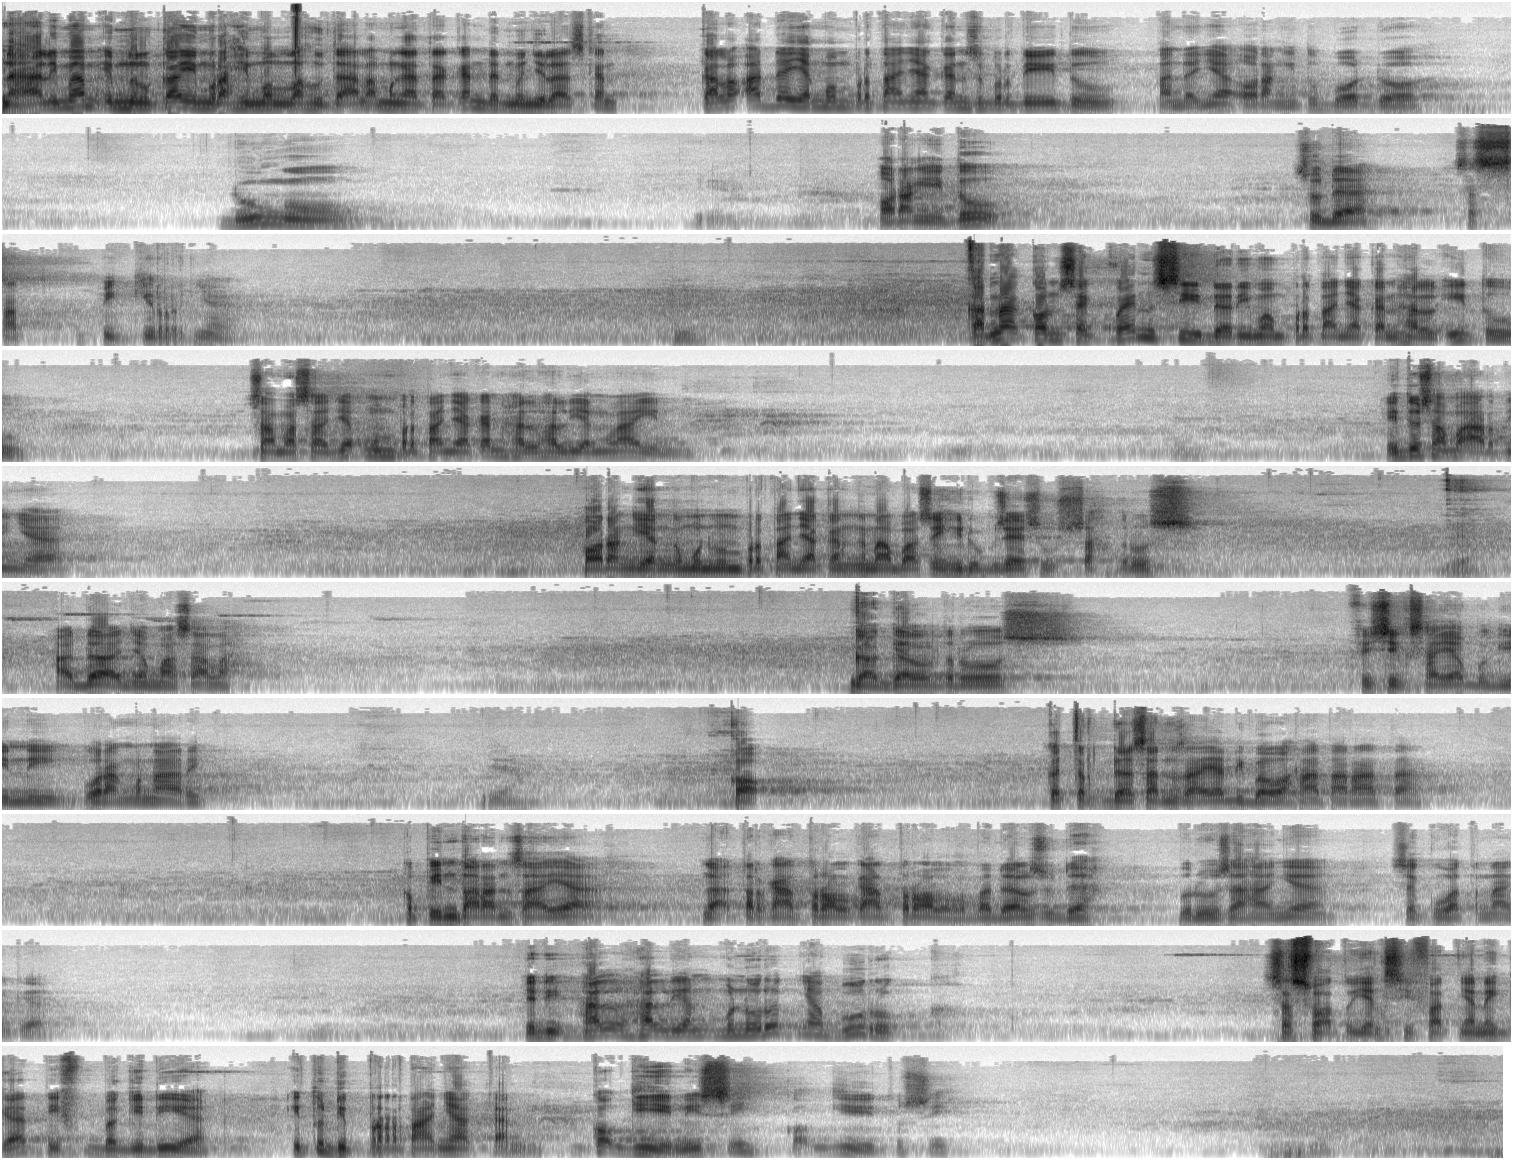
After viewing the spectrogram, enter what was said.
Nah, Al-Imam Ibnul Qayyim rahimahullah taala mengatakan dan menjelaskan kalau ada yang mempertanyakan seperti itu, tandanya orang itu bodoh, dungu. Orang itu sudah sesat pikirnya. Karena konsekuensi dari mempertanyakan hal itu sama saja mempertanyakan hal-hal yang lain. Itu sama artinya orang yang kemudian mempertanyakan kenapa sih hidup saya susah terus. Ya, ada aja masalah. Gagal terus, fisik saya begini kurang menarik ya. Kok kecerdasan saya di bawah rata-rata? Kepintaran saya nggak terkatrol-katrol padahal sudah berusahanya sekuat tenaga. Jadi hal-hal yang menurutnya buruk sesuatu yang sifatnya negatif bagi dia itu dipertanyakan. Kok gini sih? Kok gitu sih?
